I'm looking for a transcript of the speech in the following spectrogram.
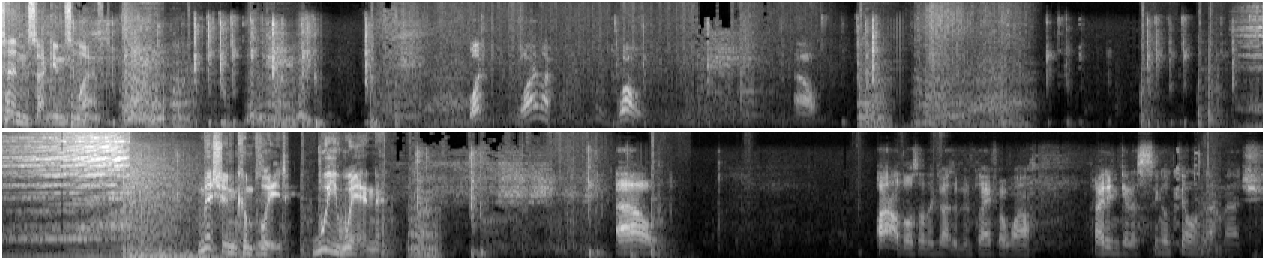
Ten seconds left. What? Why am I... Whoa. Ow. Mission complete. We win. Ow. Wow, those other guys have been playing for a while. I didn't get a single kill in that match.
